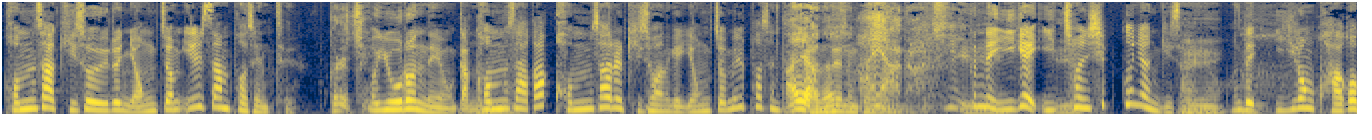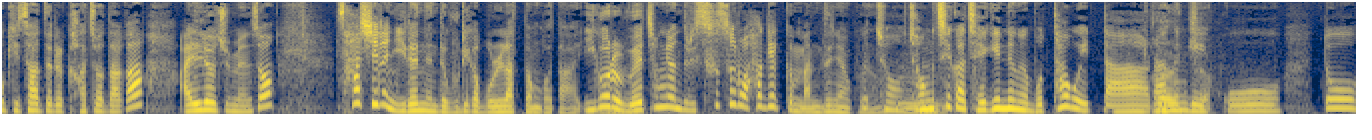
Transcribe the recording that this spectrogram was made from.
검사 기소 율은 0.13%. 그렇지 뭐 요런 내용. 그러니까 음. 검사가 검사를 기소하는 게 0.1%도 아예 안 안 되는. 거예요. 근데 이게 2019년 기사예요. 예. 근데 이런 과거 기사들을 가져다가 알려주면서 사실은 이랬는데 우리가 몰랐던 거다. 이거를 음. 왜 청년들이 스스로 하게끔 만드냐고요. 그렇죠. 음. 정치가 제 기능을 못 하고 있다라는 게 그렇죠. 있고 또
